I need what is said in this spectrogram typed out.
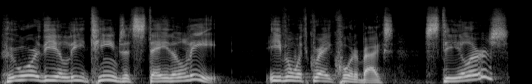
Who are the elite teams that stayed elite, even with great quarterbacks? Steelers?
